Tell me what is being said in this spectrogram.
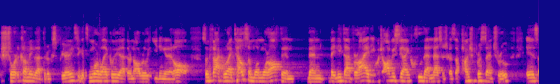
shortcoming that they're experiencing. It's more likely that they're not really eating it at all. So in fact, what I tell someone more often then they need to have variety, which obviously I include that message because it's 100% true is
